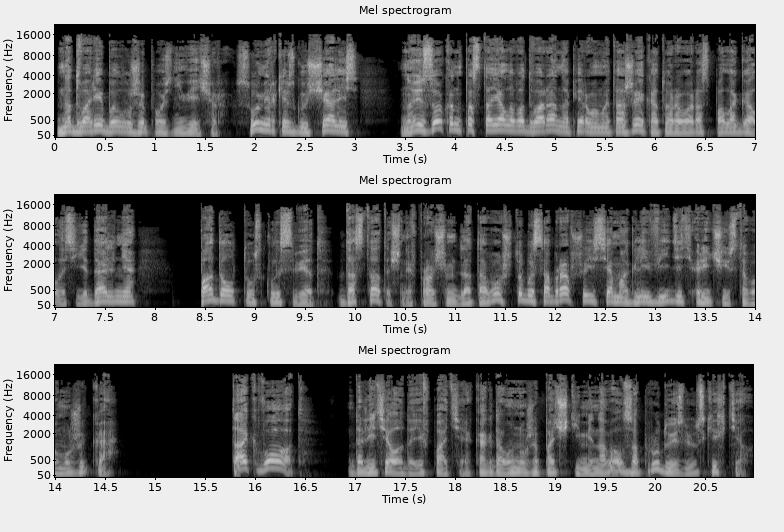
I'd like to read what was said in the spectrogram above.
На дворе был уже поздний вечер, сумерки сгущались, но из окон постоялого двора на первом этаже, которого располагалась едальня, падал тусклый свет, достаточный, впрочем, для того, чтобы собравшиеся могли видеть речистого мужика. «Так вот», Долетела до Евпатия, когда он уже почти миновал запруду из людских тел.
